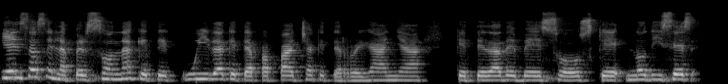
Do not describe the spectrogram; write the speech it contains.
Piensas en la persona que te cuida, que te apapacha, que te regaña, que te da de besos, que no dices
